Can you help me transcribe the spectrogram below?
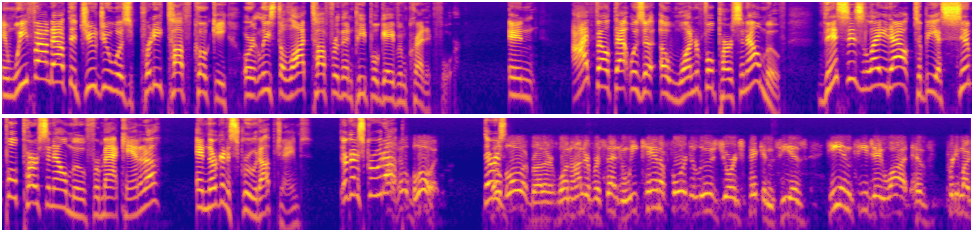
And we found out that Juju was a pretty tough cookie, or at least a lot tougher than people gave him credit for. And I felt that was a, a wonderful personnel move. This is laid out to be a simple personnel move for Matt Canada, and they're going to screw it up, James. They're going to screw it oh, up. Oh, he'll blow it. There is... blow it, brother, 100%. And we can't afford to lose George Pickens. He is – he and TJ Watt have pretty much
